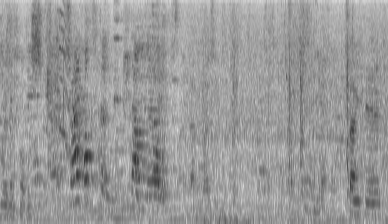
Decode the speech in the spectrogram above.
where they've got this. Try Hoxton down the road. Thank you.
